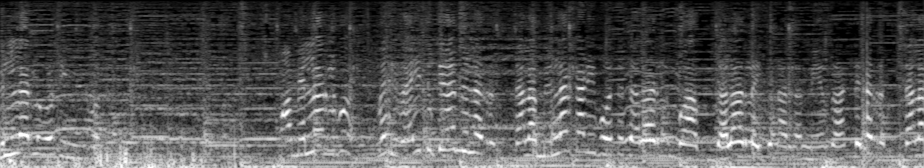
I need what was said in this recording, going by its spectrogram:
మిల్లర్లు కూడా దీని మీద బతుకుతున్నారు మా మిల్లర్లు కూడా మరి రైతుకే మిల్లర్ చాలా మిల్లర్ కాడికి పోతే దళారులు బా- దళారులు అవుతున్నారు కానీ మేము కావట్లేదు చాలా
